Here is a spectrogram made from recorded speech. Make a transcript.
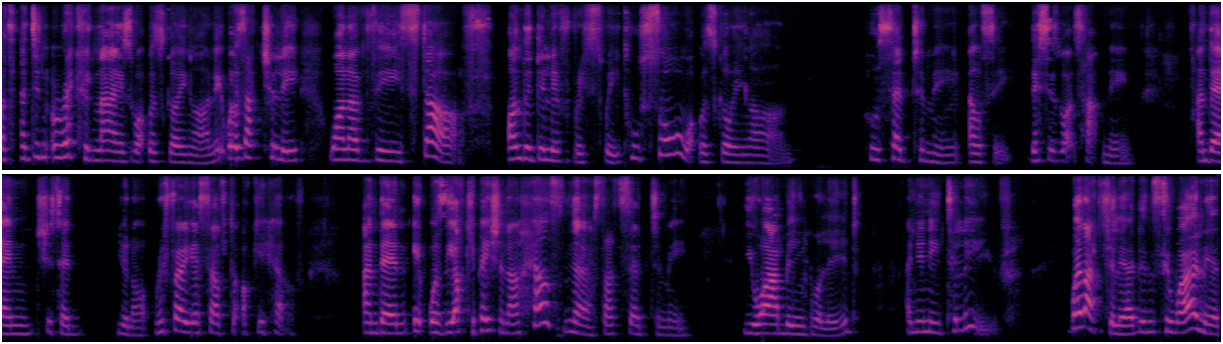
but I didn't recognize what was going on. It was actually one of the staff on the delivery suite who saw what was going on, who said to me, Elsie, this is what's happening. And then she said, you know, refer yourself to Oki Health. And then it was the occupational health nurse that said to me, you are being bullied and you need to leave. Well, actually, I didn't see why I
